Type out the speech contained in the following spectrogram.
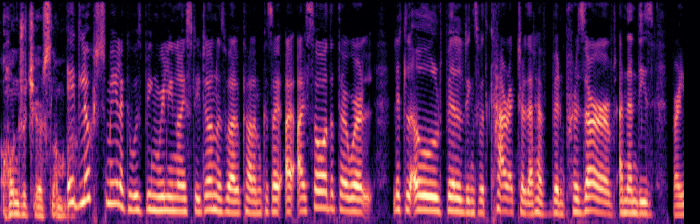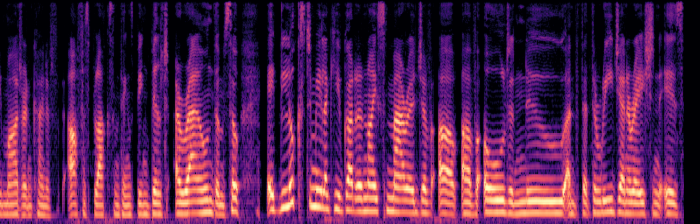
a 100 year slumber. It looked to me like it was being really nicely done as well, Colin, because I, I, I saw that there were little old buildings with character that have been preserved, and then these very modern kind of office blocks and things being built around them. So it looks to me like you've got a nice marriage of, of, of old and new, and that the regeneration is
